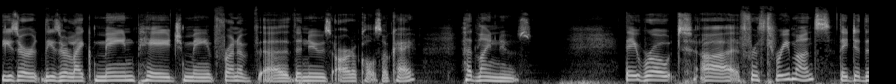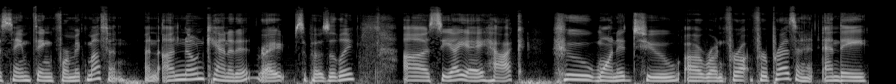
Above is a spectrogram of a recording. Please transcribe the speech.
These are these are like main page, main front of uh, the news articles. Okay, headline news. They wrote uh, for three months. They did the same thing for McMuffin, an unknown candidate, right? Supposedly, uh, CIA hack who wanted to uh, run for for president, and they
